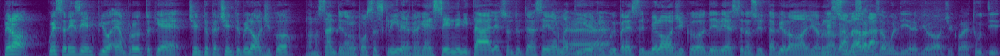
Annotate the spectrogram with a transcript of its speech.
Però questo ad esempio è un prodotto che è 100% biologico, nonostante non lo possa scrivere perché essendo in Italia ci sono tutta una serie di normative Eh. per cui per essere biologico devi essere una società biologica, bla bla Nessuno bla sa bla. cosa vuol dire biologico, eh. tutti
